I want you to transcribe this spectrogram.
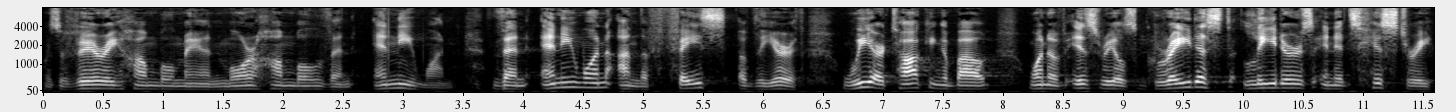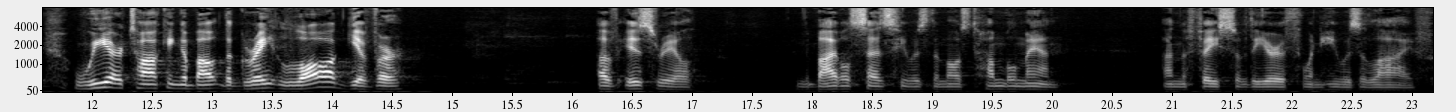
was a very humble man, more humble than anyone, than anyone on the face of the earth. We are talking about one of Israel's greatest leaders in its history. We are talking about the great lawgiver of Israel. And the Bible says he was the most humble man on the face of the earth when he was alive.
